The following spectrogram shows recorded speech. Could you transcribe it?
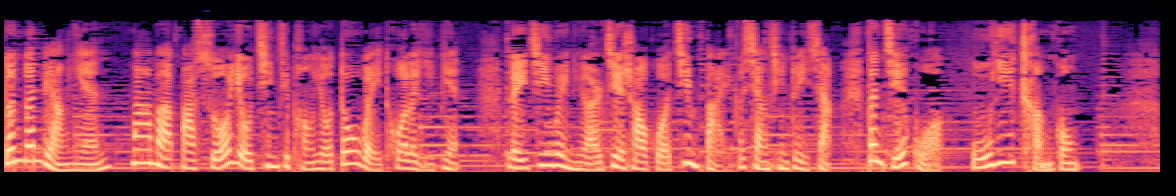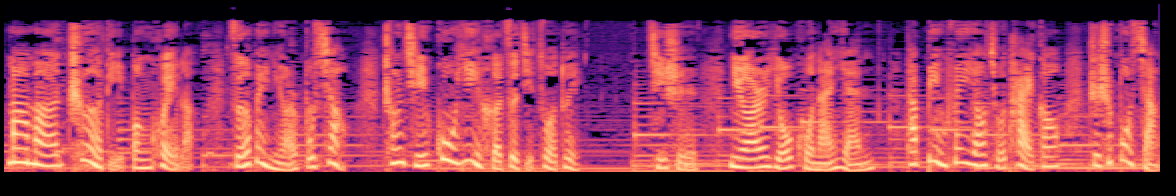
短短两年，妈妈把所有亲戚朋友都委托了一遍，累计为女儿介绍过近百个相亲对象，但结果无一成功。妈妈彻底崩溃了，责备女儿不孝，称其故意和自己作对。其实女儿有苦难言，她并非要求太高，只是不想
